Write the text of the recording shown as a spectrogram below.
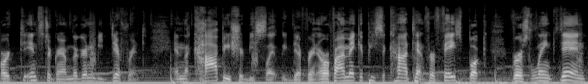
or Instagram, they're going to be different, and the copy should be slightly different. Or if I make a piece of content for Facebook versus LinkedIn,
